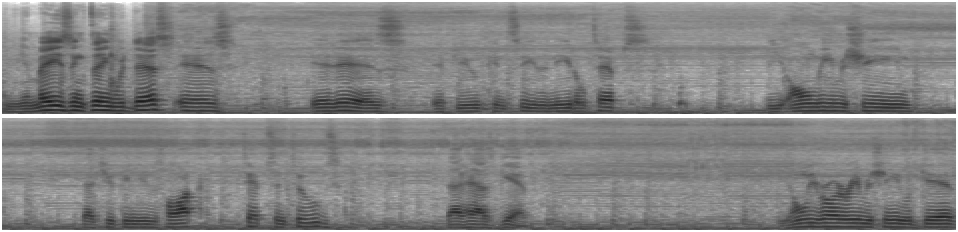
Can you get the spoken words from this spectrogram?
And the amazing thing with this is it is, if you can see the needle tips, the only machine that you can use hawk tips and tubes that has give. The only rotary machine would give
